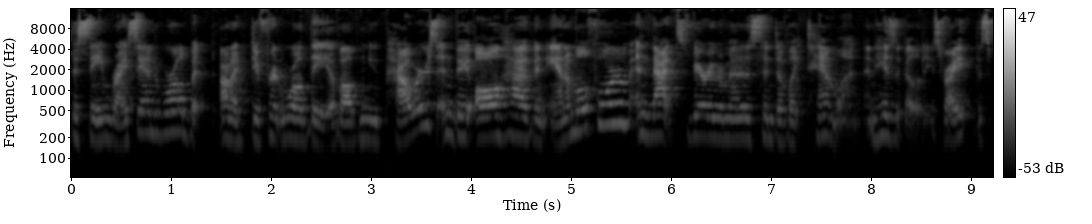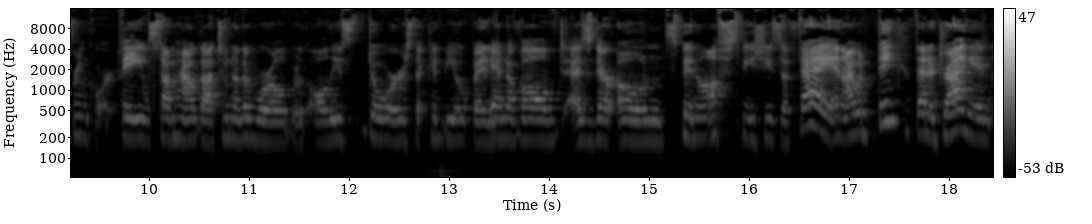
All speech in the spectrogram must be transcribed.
the same Rhysand world, but on a different world they evolved new powers, and they all have an animal form, and that's very reminiscent of like Tamlin and his abilities, right? The Spring Court. They somehow got to another world with all these doors that could be opened and evolved as their own spin-off species of fae, and I would think that a dragon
